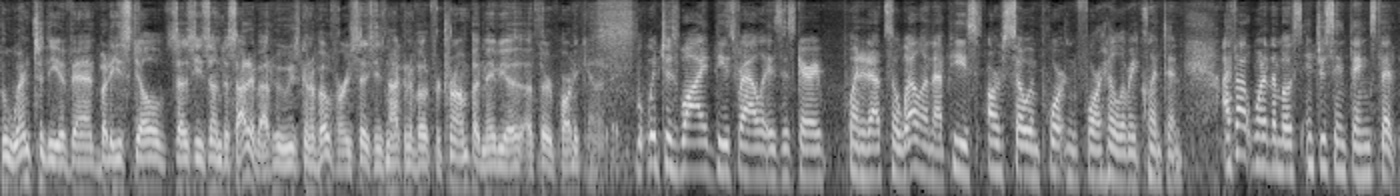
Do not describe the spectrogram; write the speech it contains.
who went to the event, but he still says he's undecided about who he's going to vote for. He says he's not going to vote for Trump, but maybe a, a third party candidate. Which is why these rallies, as Gary pointed out so well in that piece, are so important for Hillary Clinton. I thought one of the most interesting things that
